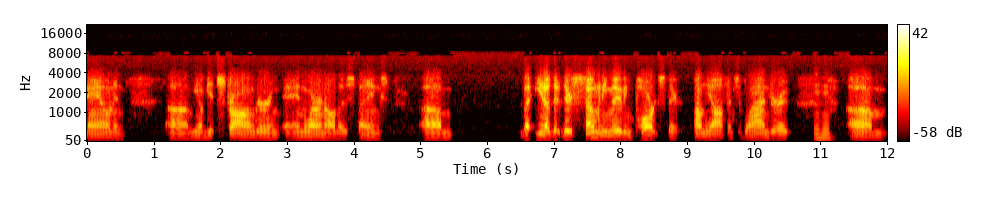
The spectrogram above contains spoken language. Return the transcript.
down and um, you know get stronger and, and learn all those things. Um, but you know, th- there's so many moving parts there on the offensive line, Drew. Mm-hmm. Um,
